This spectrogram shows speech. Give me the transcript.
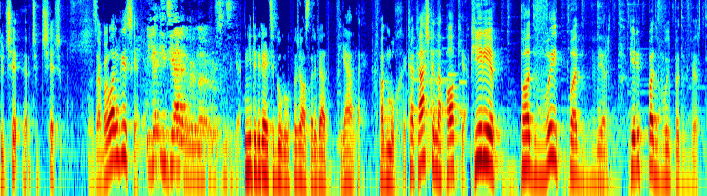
Э, чуче... Забыл английский. Я идеально говорю на русском языке. Не доверяйте Google, пожалуйста, ребят. Пьяный. Под мухой. Какашка на палке. Переподвыподверт. Переподвыподверт.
